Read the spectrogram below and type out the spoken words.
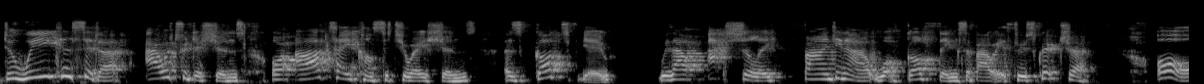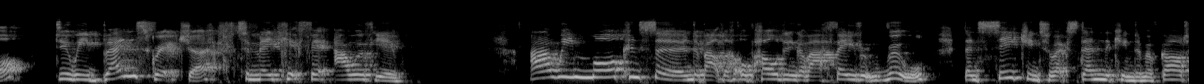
Do we consider our traditions or our take on situations as God's view without actually finding out what God thinks about it through Scripture? Or do we bend scripture to make it fit our view? Are we more concerned about the upholding of our favourite rule than seeking to extend the kingdom of God,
